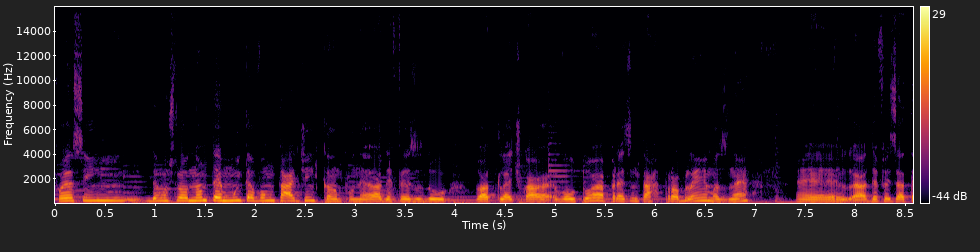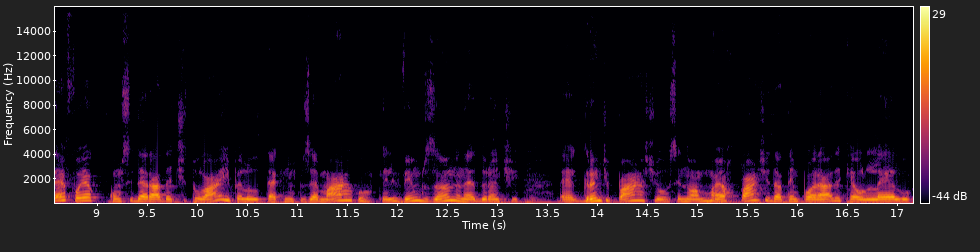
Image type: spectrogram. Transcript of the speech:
foi assim, demonstrou não ter muita vontade em campo, né? A defesa do, do Atlético voltou a apresentar problemas, né? É, a defesa até foi considerada titular pelo técnico Zé Marco, que ele vem usando né, durante é, grande parte, ou se não a maior parte da temporada, que é o Lelo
